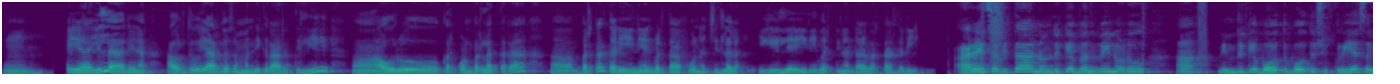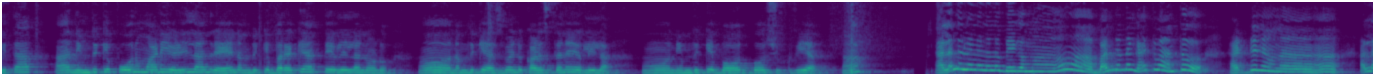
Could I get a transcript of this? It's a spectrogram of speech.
ಹ್ಮ್ ಅಯ್ಯ ಇಲ್ಲ ಅದೇನ ಅವ್ರದ್ದು ಯಾರ್ದೋ ಸಂಬಂಧಿಕರ ಆರತಿಲಿ ಅವರು ಕರ್ಕೊಂಡ್ ಬರ್ಲತ್ತಾರ ಆ, ಬರ್ತಾಳ ತಡಿ ಇನ್ನೇನ್ ಬರ್ತಾ ಫೋನ್ ಹಚ್ಚಿದ್ಲಲ್ಲ ಈಗ ಇಲ್ಲೇ ಇದೀನಿ ಬರ್ತೀನಿ ಅಂದ ಬರ್ತಾಳ ತಡಿ ಅರೆ ಸವಿತಾ, ನಮ್ದಕ್ಕೆ ಬಂದ್ವಿ ನೋಡು. ಆ, ನಿಮ್ದಕ್ಕೆ ಬಹುತ ಬಹುತ್ ಶುಕ್ರಿಯ ಸವಿತಾ. ಆ, ನಿಮ್ದಕ್ಕೆ ಫೋನ್ ಮಾಡಿ ಹೇಳಿಲ್ಲ ಅಂದ್ರೆ ನಮ್ದಕ್ಕೆ ಬರಕ್ಕೆ ಆಗ್ತಾ ಇರ್ಲಿಲ್ಲ ನೋಡು. ಆ, ನಮ್ದಕ್ಕೆ ಹಸ್ಬೆಂಡ್ ಕಳಿಸ್ತಾನೆ ಇರ್ಲಿಲ್ಲ. ನಿಮ್ದಕ್ಕೆ ಬಹುತ್ ಬಹುತ್ ಶುಕ್ರಿಯ. ಆ ಅಲಲಲಲಲ ಬೇಗಮ್ಮ ಬಂದಂಗ ಆಯ್ತು ಅಂತು ಅಡ್ಡಿನ ಅಲ್ಲ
